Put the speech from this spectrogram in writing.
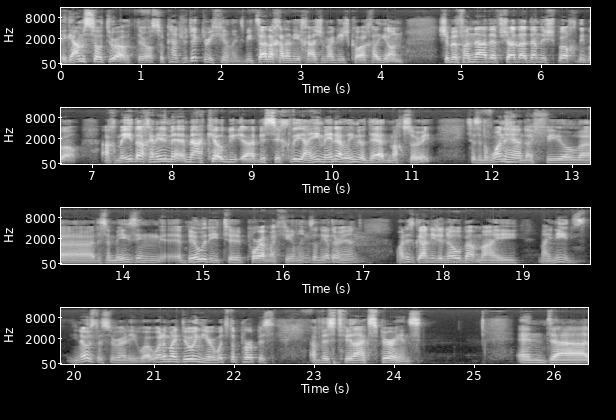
וגם סותרות, there are also contradictory feelings. מצד אחד אני חש ומרגיש כוח עליון, שבפניו אפשר לאדם לשפוך ליבו. אך מאידך אינני מעכל בשכלי, האם אין אלוהים יודע את מחסורי? He says, on the one hand, I feel uh, this amazing ability to pour out my feelings. On the other hand, why does God need to know about my my needs? He knows this already. What, what am I doing here? What's the purpose of this tefillah experience? And uh,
